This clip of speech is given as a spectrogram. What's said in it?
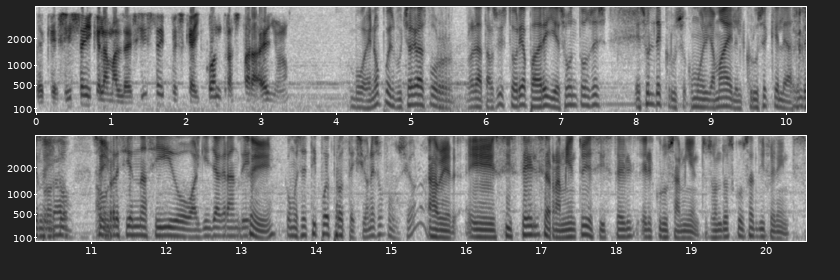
de que existe y que la maldad existe y pues que hay contras para ello, ¿no? Bueno, pues muchas gracias por relatar su historia, padre. Y eso entonces, eso el de cruce, como le llama él, el cruce que le hacen de pronto a un recién nacido o alguien ya grande, Sí. como ese tipo de protección, ¿eso funciona? A ver, eh, existe el cerramiento y existe el, el cruzamiento, son dos cosas diferentes.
